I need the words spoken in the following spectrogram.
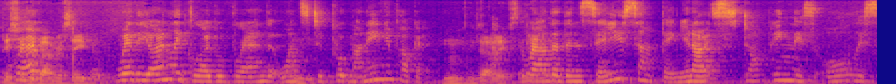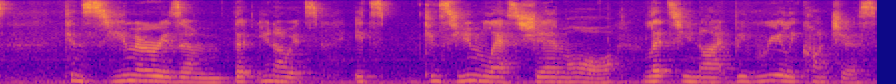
This is about receiving. We're the only global brand that wants mm. to put money in your pocket. Mm, exactly. Absolutely. Rather than sell you something. You know, it's stopping this all this consumerism that, you know, it's it's consume less, share more, let's unite, be really conscious,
